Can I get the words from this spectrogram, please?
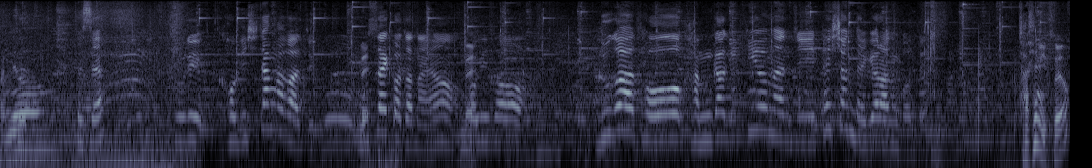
안녕. 됐어요? 우리 거기 시장 가가지고 네. 옷살 거잖아요. 네. 거기서 누가 더 감각이 뛰어난지 패션 대결하는 건데. 자신 있어요?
